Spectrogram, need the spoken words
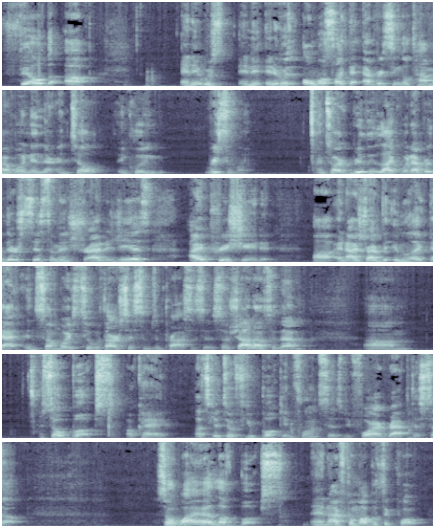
filled up, and it was and it, and it was almost like that every single time I went in there until including recently. And so I really like whatever their system and strategy is. I appreciate it. Uh, and I strive to emulate that in some ways too with our systems and processes. So shout out to them. Um, so books, okay. Let's get to a few book influences before I wrap this up. So why I love books, and I've come up with a quote.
